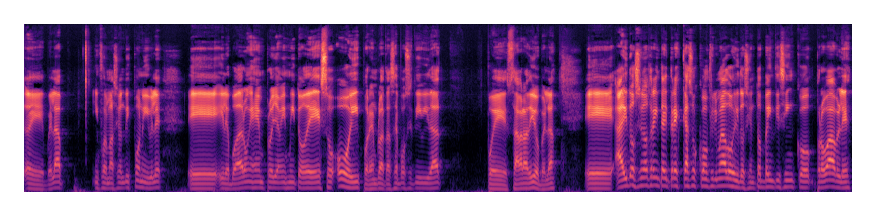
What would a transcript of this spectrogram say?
eh, información disponible. y les voy a dar un ejemplo ya mismito de eso hoy. Por ejemplo, la tasa de positividad, pues sabrá Dios, ¿verdad? hay 233 casos confirmados y 225 probables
